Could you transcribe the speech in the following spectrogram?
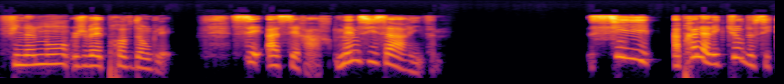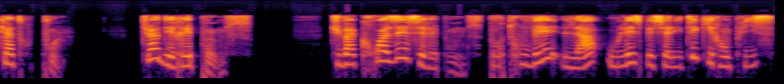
finalement, je vais être prof d'anglais. C'est assez rare, même si ça arrive. Si, après la lecture de ces quatre points, tu as des réponses. Tu vas croiser ces réponses pour trouver là où les spécialités qui remplissent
